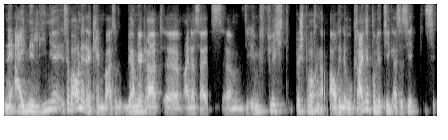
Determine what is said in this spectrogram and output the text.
eine eigene Linie ist aber auch nicht erkennbar. Also wir haben ja gerade äh, einerseits ähm, die Impfpflicht besprochen, aber auch in der Ukraine-Politik. Also sie, sie,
